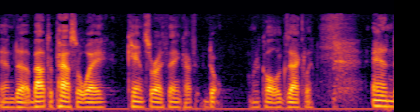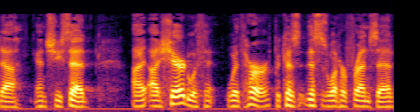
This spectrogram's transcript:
and uh, about to pass away, cancer, I think. I don't recall exactly. And uh, and she said, I, I shared with with her because this is what her friend said.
